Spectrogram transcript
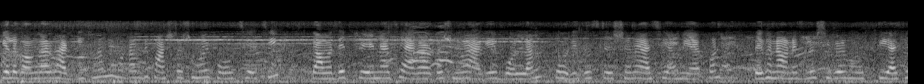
বিকেলে গঙ্গার ঘাট গিয়েছিলাম, মোটামুটি পাঁচটার সময় পৌঁছেছি। তো আমাদের ট্রেন আছে এগারোটার সময়, আগেই বললাম, তো হরিদ্বার স্টেশনে আছি আমি এখন। তো এখানে অনেকগুলো শিবের মূর্তি আছে,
